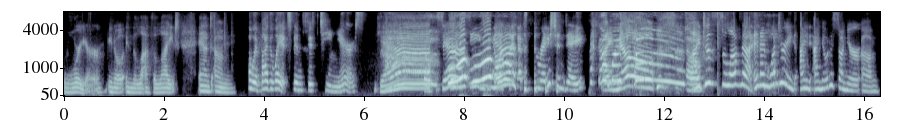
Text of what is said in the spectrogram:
warrior, you know, in the li- the light, and um, Oh, and by the way, it's been 15 years. Yes, yes, yes. expiration date. I know. gosh. I Oh. just love that. And I'm wondering, I, I noticed on your um,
